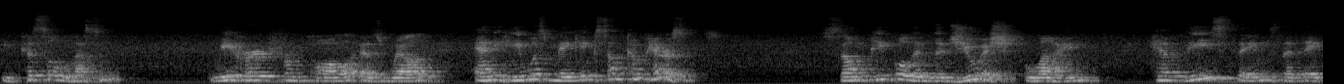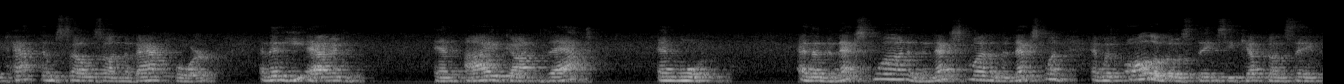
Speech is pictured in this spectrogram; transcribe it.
epistle lesson, we heard from Paul as well and he was making some comparisons. Some people in the Jewish line have these things that they pat themselves on the back for, and then he added, and I got that and more. And then the next one, and the next one, and the next one. And with all of those things, he kept on saying,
